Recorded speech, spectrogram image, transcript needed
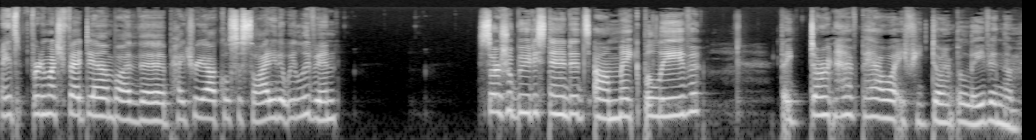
it's pretty much fed down by the patriarchal society that we live in. Social beauty standards are make believe. They don't have power if you don't believe in them.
